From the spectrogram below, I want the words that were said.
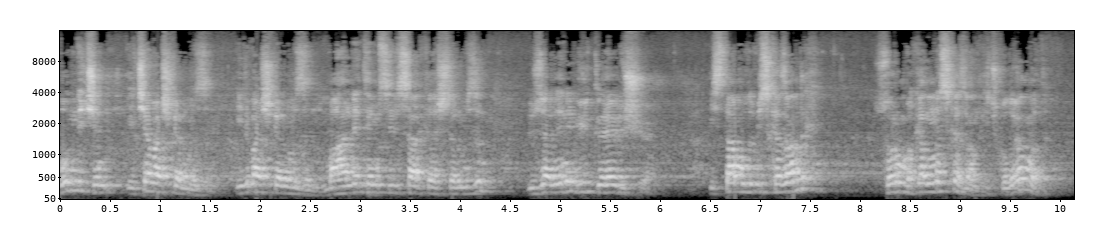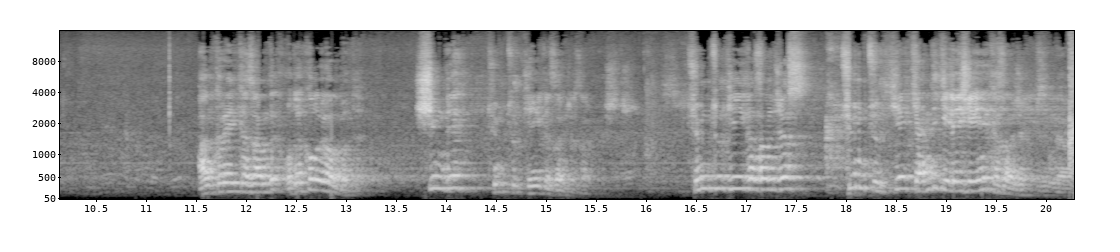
Bunun için ilçe başkanımızın, il başkanımızın, mahalle temsilcisi arkadaşlarımızın üzerlerine büyük görev düşüyor. İstanbul'u biz kazandık. Sorun bakalım nasıl kazandık? Hiç kolay olmadı. Ankara'yı kazandık. O da kolay olmadı. Şimdi tüm Türkiye'yi kazanacağız arkadaşlar. Tüm Türkiye'yi kazanacağız. Tüm Türkiye kendi geleceğini kazanacak bizimle beraber.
